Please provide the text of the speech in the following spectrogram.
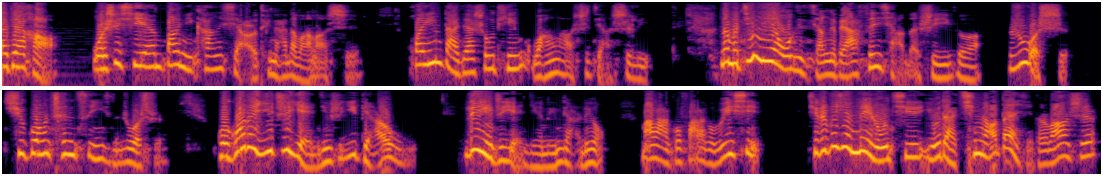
大家好，我是西安邦尼康小儿推拿的王老师，欢迎大家收听王老师讲视力。那么今天我给想给大家分享的是一个弱视，屈光参差引起的弱视。果果的一只眼睛是一点五，另一只眼睛零点六。妈妈给我发了个微信，其实微信内容其实有点轻描淡写。他说：“王老师，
